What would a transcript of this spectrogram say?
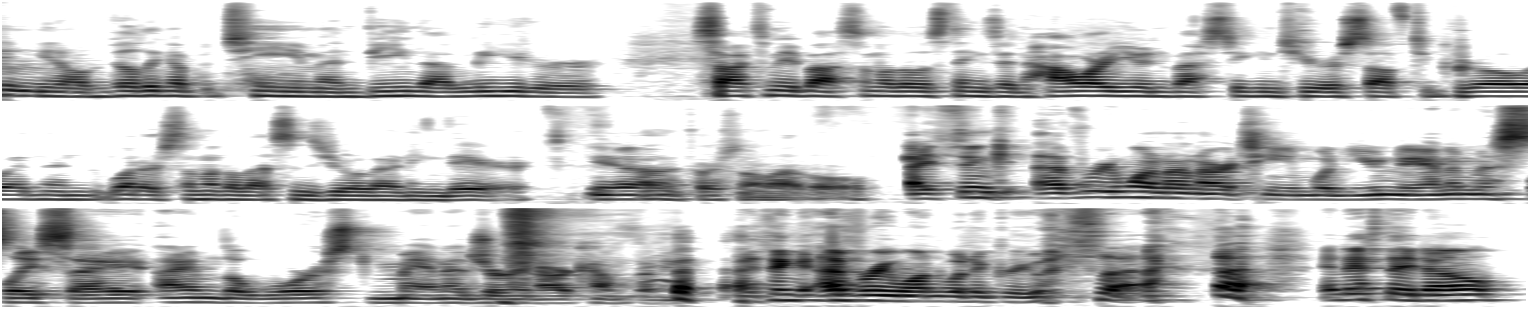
you know, hmm. building up a team and being that leader? Talk to me about some of those things and how are you investing into yourself to grow, and then what are some of the lessons you're learning there yeah. on a personal level? I think everyone on our team would unanimously say I am the worst manager in our company. I think everyone would agree with that. and if they don't,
